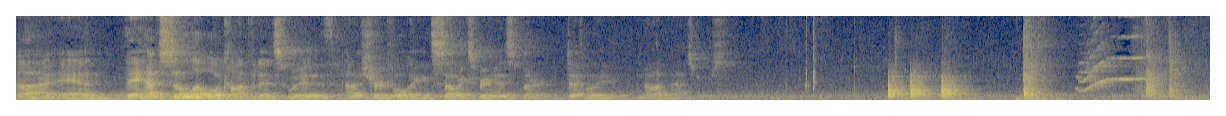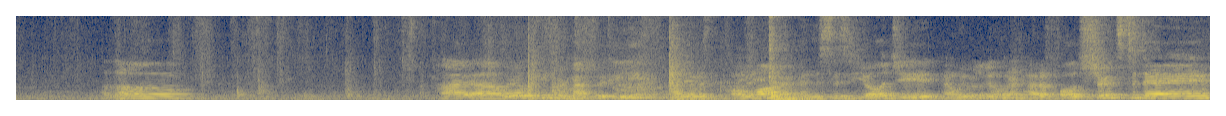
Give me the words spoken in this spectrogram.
Uh, and they have some level of confidence with shirt folding and some experience, but are definitely not masters. Hello. Hi, uh, we are looking for Master E. My name is Omar, and this is Yoji, and we were going to learn how to fold shirts today.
